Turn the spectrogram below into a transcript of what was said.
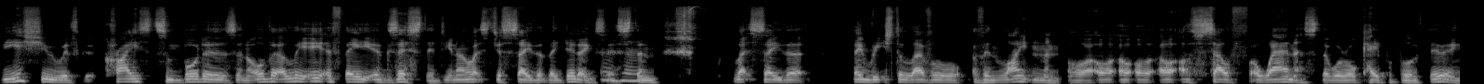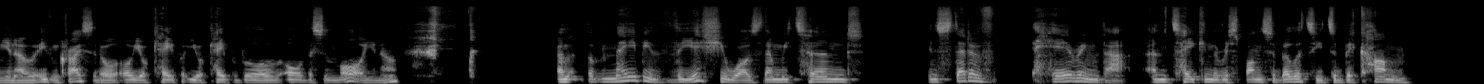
the issue with Christs and Buddhas and all the if they existed, you know, let's just say that they did exist, mm-hmm. and let's say that they reached a level of enlightenment or, or, or, or self awareness that we're all capable of doing. You know, even Christ said, "Or, oh, you're capable, you're capable of all this and more." You know, um, but maybe the issue was then we turned instead of hearing that and taking the responsibility to become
